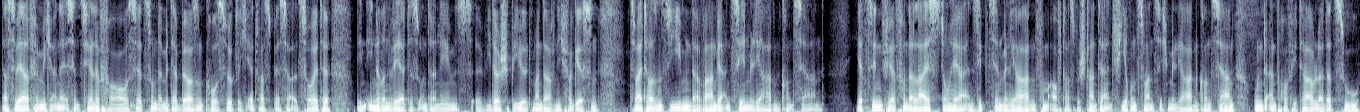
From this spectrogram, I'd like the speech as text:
Das wäre für mich eine essentielle Voraussetzung, damit der Börsenkurs wirklich etwas besser als heute den inneren Wert des Unternehmens äh, widerspiegelt. Man darf nicht vergessen, 2007, da waren wir ein 10 Milliarden Konzern. Jetzt sind wir von der Leistung her ein 17 Milliarden, vom Auftragsbestand her ein 24 Milliarden Konzern und ein profitabler dazu,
